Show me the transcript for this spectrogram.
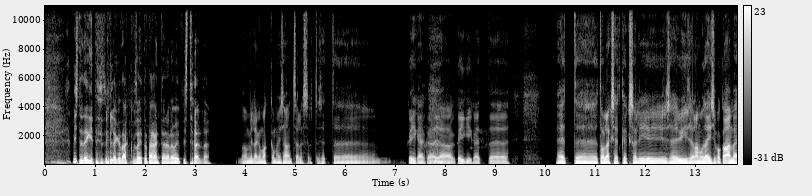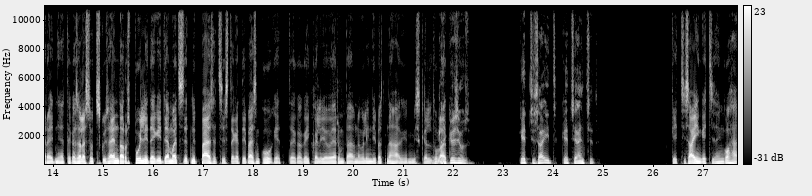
Mis te tegite siis, millega te hakkama saite, tagantjärele võib vist öelda? no millega me hakkama ei saanud selles suhtes, et äh, kõigega ja kõigiga, et äh, et äh, tolleks hetkeks oli see ühiselamu täis juba kaameraid, nii et ega selles suhtes, kui sa enda arust pulli tegid ja mõtlesid, et nüüd pääsed, siis tegelikult ei pääsenud kuhugi, et ega kõik oli ju järgmine päev nagu lindi pealt näha, mis kell tuleb. küsimus, ketsi said, ketsi andsid? ketsi sain, ketsi sain kohe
